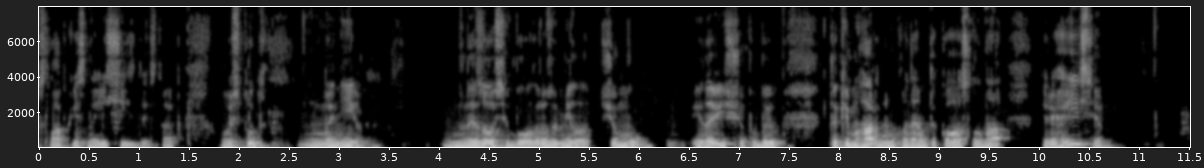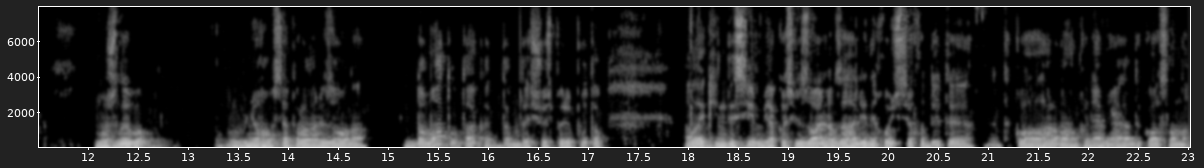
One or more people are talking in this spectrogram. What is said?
слабкість на E6 десь. Так? Ось тут мені не зовсім було зрозуміло, чому і навіщо побив таким гарним конем такого слона Ірігаїсі. Можливо, в нього все проаналізовано до мату, так, там десь щось перепутав. Але кінь d7 якось візуально взагалі не хочеться ходити такого гарного коня, міняти такого слона.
